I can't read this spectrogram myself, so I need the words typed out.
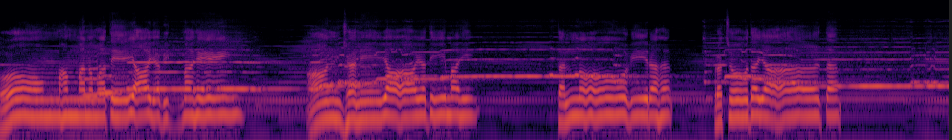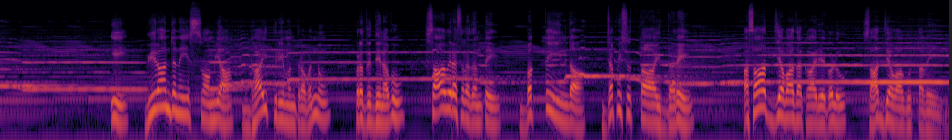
ಓಂ ಹನುಮತೆಯಾಯ ವಿದ್ಮಹೇ. ಆಂಜನೇಯಾಯ ಧೀಮಹಿ. ತನ್ನೋ ವೀರ ಪ್ರಚೋದಯಾತ. ಈ ವೀರಾಂಜನೇಯ ಸ್ವಾಮಿಯ ಗಾಯತ್ರಿ ಮಂತ್ರವನ್ನು ಪ್ರತಿದಿನವೂ ಸಾವಿರ ಸಲದಂತೆ ಭಕ್ತಿಯಿಂದ ಜಪಿಸುತ್ತಾ ಇದ್ದರೆ ಅಸಾಧ್ಯವಾದ ಕಾರ್ಯಗಳು ಸಾಧ್ಯವಾಗುತ್ತವೆ.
